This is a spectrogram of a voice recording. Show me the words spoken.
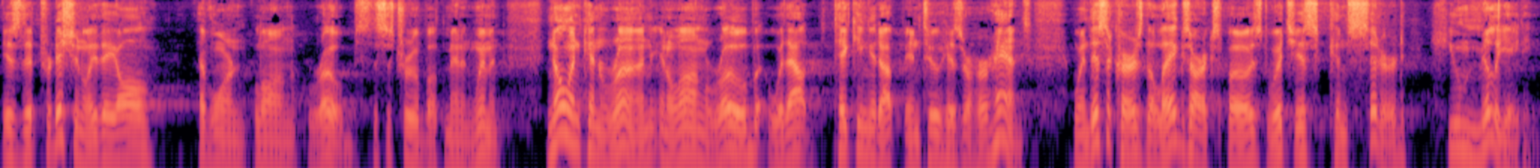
is that traditionally they all have worn long robes. This is true of both men and women. No one can run in a long robe without taking it up into his or her hands. When this occurs, the legs are exposed, which is considered humiliating.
